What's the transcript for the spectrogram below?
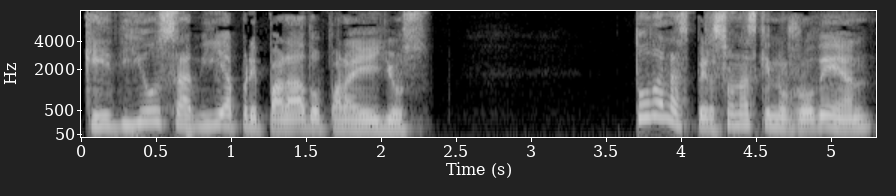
que Dios había preparado para ellos. Todas las personas que nos rodean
